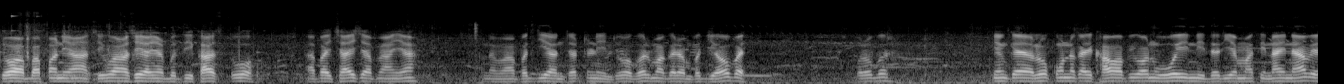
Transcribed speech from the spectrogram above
જો આ બાપાની આ સીવા છે અહીંયા બધી ખાસ તો આ ભાઈ છાય છે આપણે અહીંયા. અને આ ભજીયા ચટણી જો ગરમા ગરમ ભજીયા હો ભાઈ. બરાબર? કેમ કે લોકોને કાંઈ ખાવા પીવાનું હોય નહીં, દરિયામાંથી નાઈને આવે.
